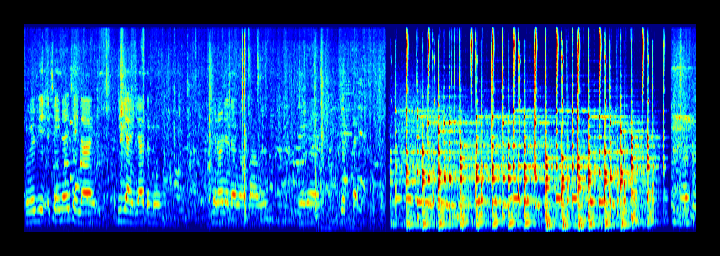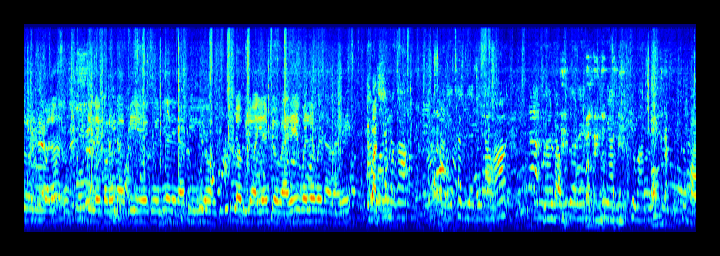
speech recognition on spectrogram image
ဟိုလိုပြည့်အချိန်တိုင်းအချိန်တိုင်းအတိအကျရတယ်လို့နေတော့နေတော့ငါပါဘူးဒီလိုကျွတ်ဖက် တော့အရင်ပြောပါရယ်ဝဲလဲဝဲတာပါရယ်ဒီမှာကျမကစာလေးချက်ပြီးတော့ဒေတာပါဒီမှာတော့ပြောတယ်ဒီကနေ့ဖြစ်ပါတော့ဒီမှာ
